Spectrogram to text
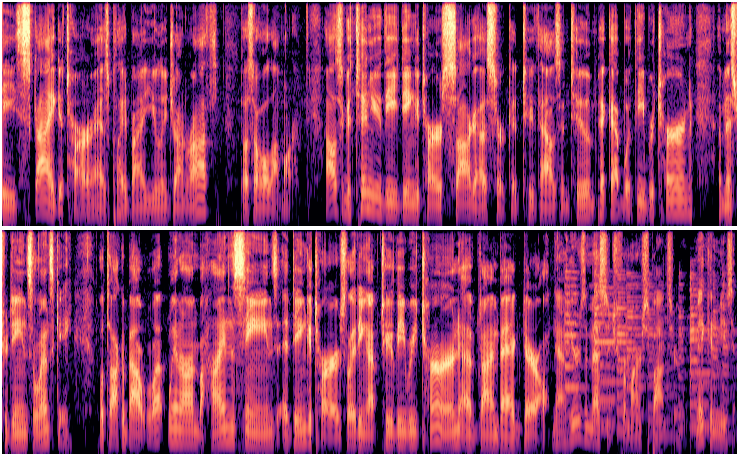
the Sky guitar, as played by Uli Jon Roth, plus a whole lot more. I also continue the Dean Guitar saga circa 2002 and pick up with the return of Mr. Dean Zelinsky. We'll talk about what went on behind the scenes at Dean Guitars leading up to the return of Dimebag Darrell. Now, here's a message from our sponsor, Make'n Music.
